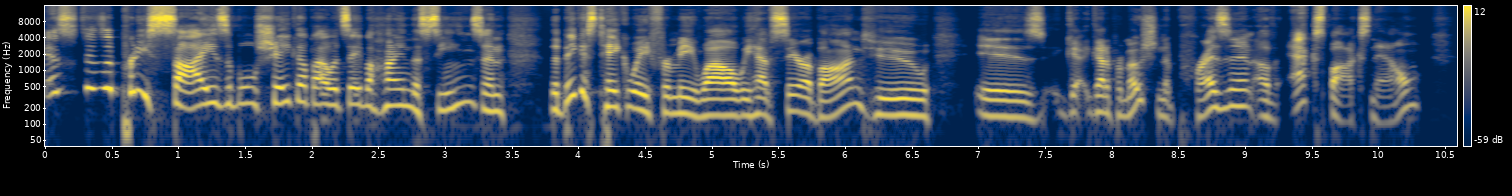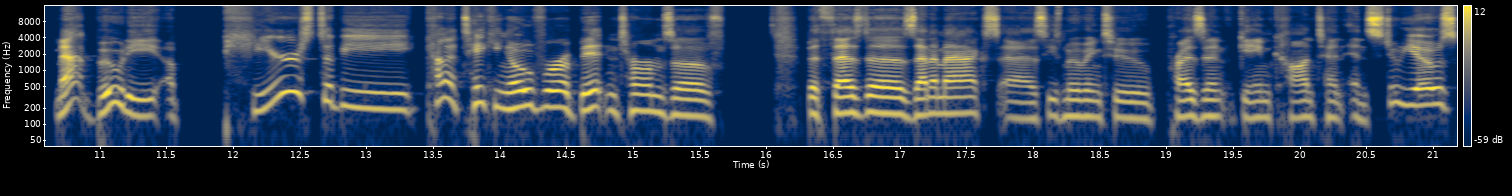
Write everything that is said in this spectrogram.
it's, it's a pretty sizable shakeup, I would say, behind the scenes. And the biggest takeaway for me, while we have Sarah Bond, who is got a promotion to president of Xbox now, Matt Booty appears to be kind of taking over a bit in terms of Bethesda ZeniMax as he's moving to president game content and studios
